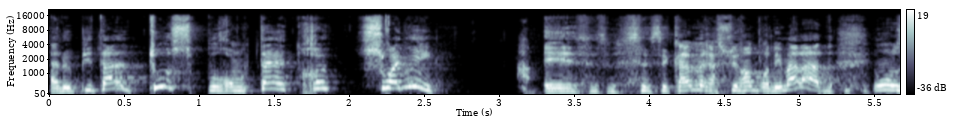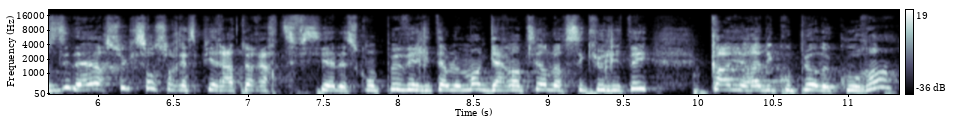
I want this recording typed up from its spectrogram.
à l'hôpital tous pourront être soignés? Et c'est quand même rassurant pour les malades. On se dit d'ailleurs, ceux qui sont sur respirateur artificiel, est-ce qu'on peut véritablement garantir leur sécurité quand il y aura des coupures de courant?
